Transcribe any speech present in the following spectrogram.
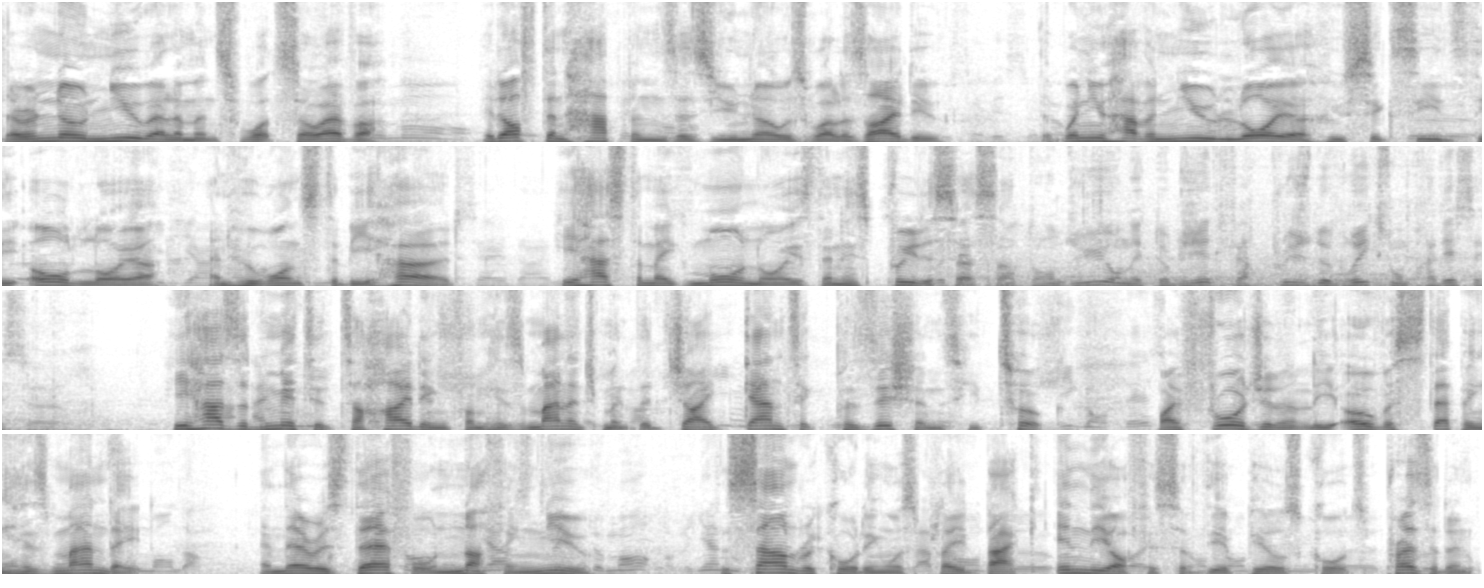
There are no new elements whatsoever. It often happens, as you know as well as I do, that when you have a new lawyer who succeeds the old lawyer and who wants to be heard, he has to make more noise than his predecessor. He has admitted to hiding from his management the gigantic positions he took by fraudulently overstepping his mandate, and there is therefore nothing new. The sound recording was played back in the office of the appeals court's president,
